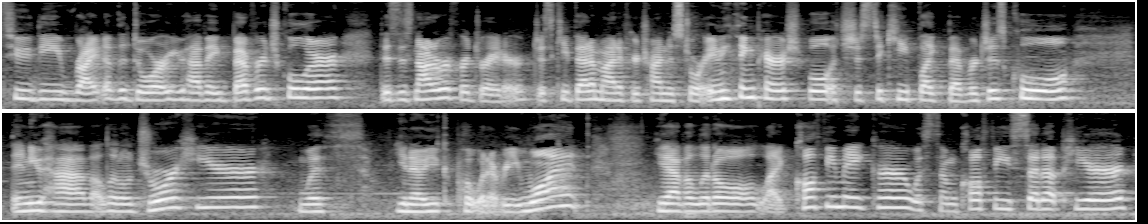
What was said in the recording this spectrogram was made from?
to the right of the door, you have a beverage cooler. This is not a refrigerator. Just keep that in mind if you're trying to store anything perishable. It's just to keep like beverages cool. Then you have a little drawer here with, you know, you could put whatever you want. You have a little like coffee maker with some coffee set up here.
